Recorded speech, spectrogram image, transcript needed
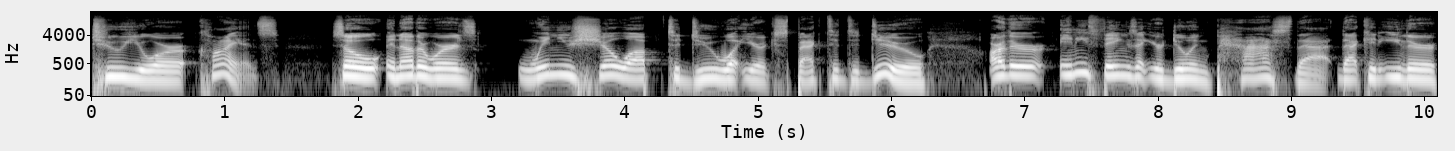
to your clients? So, in other words, when you show up to do what you're expected to do, are there any things that you're doing past that that could either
